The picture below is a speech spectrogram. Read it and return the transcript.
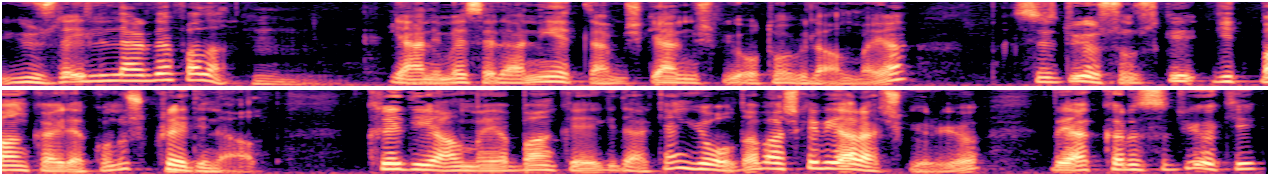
yüzde ellilerde falan. Yani mesela niyetlenmiş gelmiş bir otomobil almaya. Siz diyorsunuz ki git bankayla konuş kredini al. Krediyi almaya bankaya giderken yolda başka bir araç görüyor. Veya karısı diyor ki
